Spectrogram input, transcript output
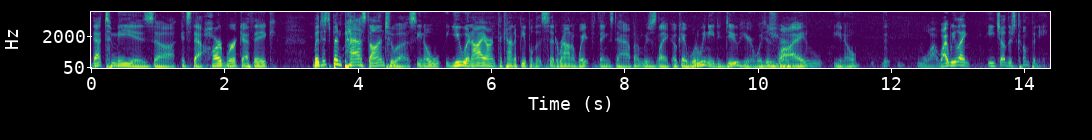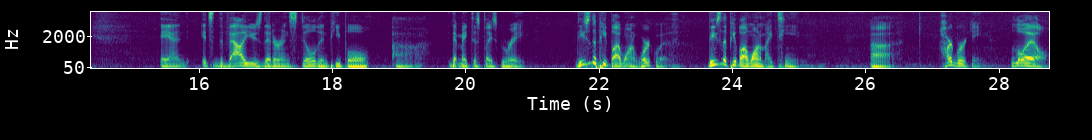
that to me is uh, it's that hard work ethic, but it's been passed on to us. You know, you and I aren't the kind of people that sit around and wait for things to happen. We're just like, okay, what do we need to do here? Which is Sure. why you know why we like each other's company. And it's the values that are instilled in people uh, that make this place great. These are the people I want to work with. These are the people I want on my team. Uh, hardworking, loyal,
